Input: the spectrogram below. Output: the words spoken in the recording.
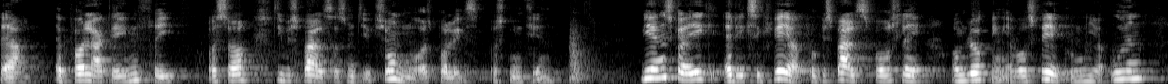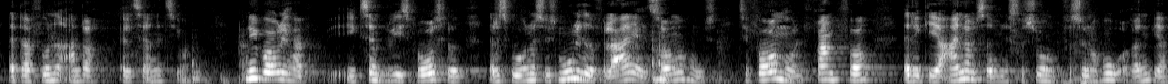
der er pålagt at indfri, og så de besparelser, som direktionen nu også pålægges at skulle finde. Vi ønsker ikke at eksekvere på besparelsesforslag om lukning af vores feriekolonier, uden at der er fundet andre alternativer. Nye Borgerlige har eksempelvis foreslået, at der skulle undersøges muligheder for leje af et sommerhus til formål, frem for at det giver ejendomsadministration for Sønderho og Rindbjerg.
